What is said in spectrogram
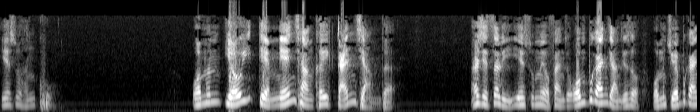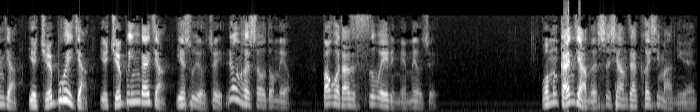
耶稣很苦。我们有一点勉强可以敢讲的，而且这里耶稣没有犯罪。我们不敢讲，就是我们绝不敢讲，也绝不会讲，也绝不应该讲耶稣有罪。任何时候都没有，包括他的思维里面没有罪。我们敢讲的是像在科西玛尼园。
